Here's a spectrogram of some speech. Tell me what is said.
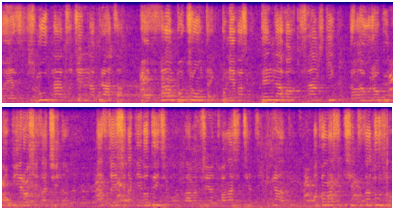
To jest żmudna, codzienna praca. To jest sam początek, ponieważ ten nawał islamski do Europy dopiero się zaczyna. Nas to jeszcze tak nie dotyczy, bo mamy przyjąć 12 tysięcy imigrantów. O 12 tysięcy za dużo,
